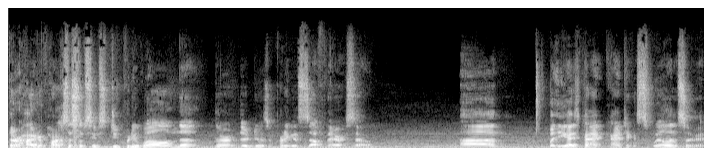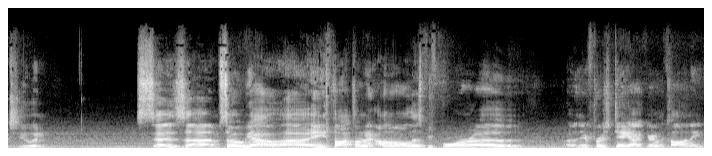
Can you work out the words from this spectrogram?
their hydroponic system seems to do pretty well, and the, they're they're doing some pretty good stuff there. So, um, but you guys kind of kind of take a swill and so at you and says, um, so yeah. Uh, any thoughts on it, on all this before uh, uh, your first day out here in the colony?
